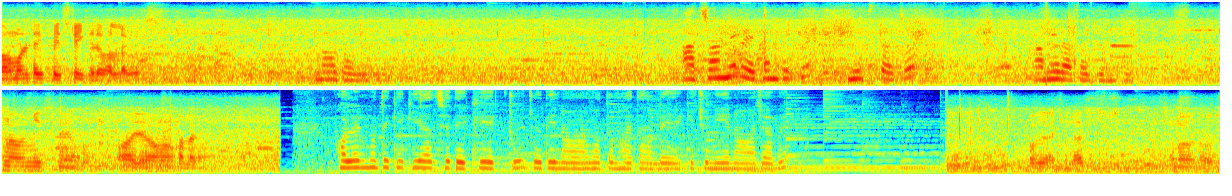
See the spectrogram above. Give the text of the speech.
নর্মালটাই ফ্রেশটাই খেতে ভালো লাগে। আচার নেবে এখান থেকে? মিক্স আচার? আমের আচার কিন্তু। না আমি মিক্স নেই আর আমার ভালো লাগে। না ফলের মধ্যে কি কি আছে দেখে একটু। যদি নেওয়ার মতন হয় তাহলে কিছু নিয়ে নেওয়া যাবে। কবে আছে লাস্ট পনেরো দশ।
